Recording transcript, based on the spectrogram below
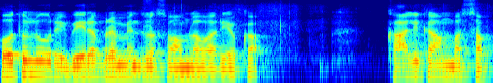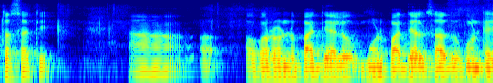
పోతులూరి వీరబ్రహ్మేంద్ర స్వాముల వారి యొక్క కాళికాంబ సప్తసతి. ఒక రెండు పద్యాలు మూడు పద్యాలు చదువుకుంటే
